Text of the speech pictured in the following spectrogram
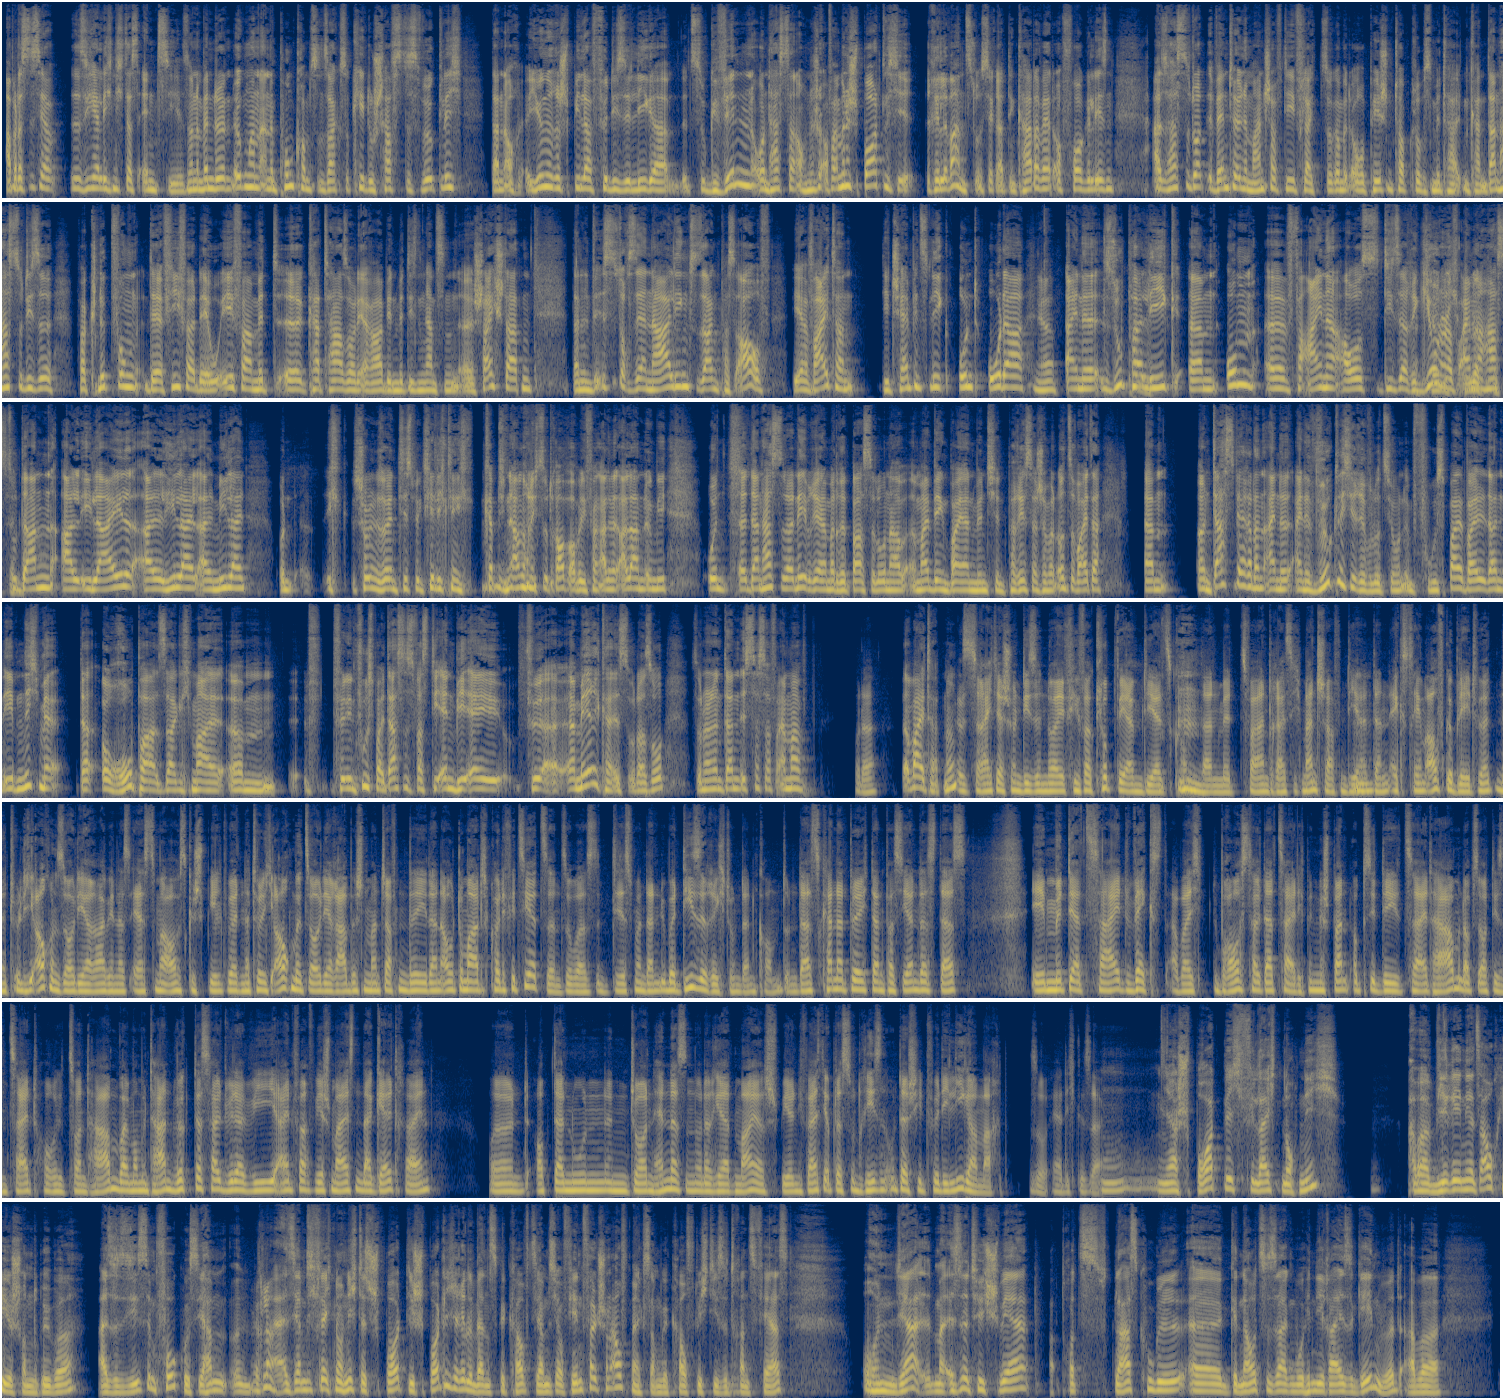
Aber das ist ja sicherlich nicht das Endziel, sondern wenn du dann irgendwann an einen Punkt kommst und sagst, okay, du schaffst es wirklich, dann auch jüngere Spieler für diese Liga zu gewinnen und hast dann auch eine, auf einmal eine sportliche Relevanz. Du hast ja gerade den Kaderwert auch vorgelesen. Also hast du dort eventuell eine Mannschaft, die vielleicht sogar mit europäischen Topclubs mithalten kann. Dann hast du diese Verknüpfung der FIFA, der UEFA mit äh, Katar, Saudi-Arabien, mit diesen ganzen äh, Scheichstaaten. Dann ist es doch sehr naheliegend zu sagen, pass auf, wir erweitern die Champions League und oder Ja. eine Super League ähm, um äh, Vereine aus dieser Region. Natürlich, und auf einmal hast du 100%. dann Al-Ilail, Al-Hilal, Al-Milal und ich, Entschuldigung, so despektierlich klingen, ich habe die Namen noch nicht so drauf, aber die fangen alle mit alle an irgendwie. Und äh, dann hast du daneben Real Madrid, Barcelona, meinetwegen Bayern, München, Paris Saint-Germain und so weiter. Ähm, und das wäre dann eine, eine wirkliche Revolution im Fußball, weil dann eben nicht mehr Europa, sag ich mal, ähm, für den Fußball das ist, was die NBA für äh, Amerika ist oder so, sondern dann ist das auf einmal Oder? erweitert, ne? Es reicht ja schon diese neue FIFA Club WM, die jetzt kommt, dann mit 32 Mannschaften, die ja Mhm. dann extrem aufgebläht wird. Natürlich auch in Saudi-Arabien das erste Mal ausgespielt wird. Natürlich auch mit saudi-arabischen Mannschaften, die dann automatisch qualifiziert sind. Sowas, dass man dann über diese Richtung dann kommt. Und das kann natürlich dann passieren, dass das eben mit der Zeit wächst. Aber ich, du brauchst halt da Zeit. Ich bin gespannt, ob sie die Zeit haben und ob sie auch diesen Zeithorizont haben, weil momentan wirkt das halt wieder wie einfach, wir schmeißen da Geld rein. Und ob da nun ein Jordan Henderson oder Riyad Mahrez spielen, ich weiß nicht, ob das so einen riesen Unterschied für die Liga macht. So ehrlich gesagt. Ja, sportlich vielleicht noch nicht. Aber wir reden jetzt auch hier schon drüber. Also sie ist im Fokus. Sie haben, Ja, klar. äh, sie haben sich vielleicht noch nicht das Sport, die sportliche Relevanz gekauft. Sie haben sich auf jeden Fall schon aufmerksam gekauft durch diese Transfers. Und ja, man ist natürlich schwer, trotz Glaskugel äh, genau zu sagen, wohin die Reise gehen wird. Aber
